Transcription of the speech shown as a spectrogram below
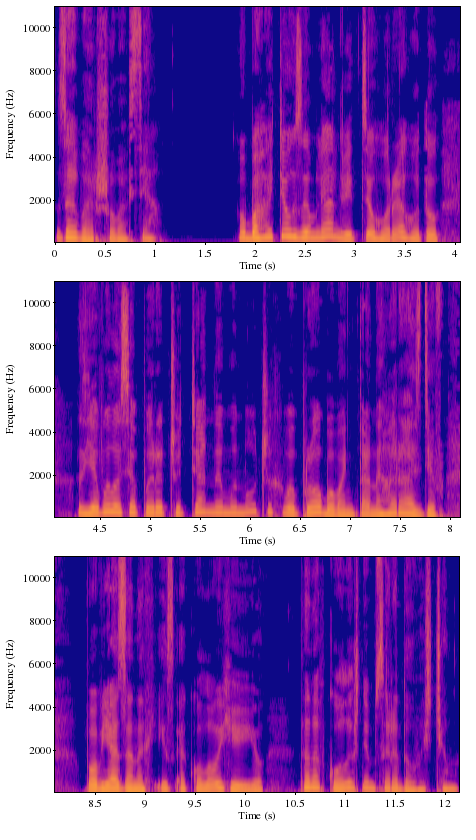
завершувався. У багатьох землян від цього реготу з'явилося передчуття неминучих випробувань та негараздів, пов'язаних із екологією та навколишнім середовищем.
